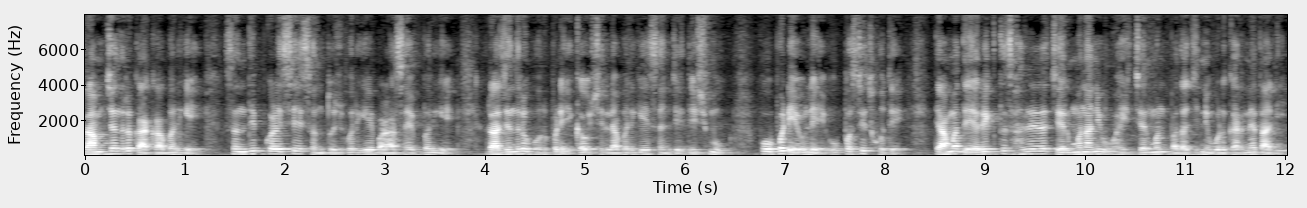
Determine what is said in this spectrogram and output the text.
रामचंद्र काका बर्गे संदीप कळसे संतोष बर्गे बाळासाहेब बर्गे राजेंद्र घोरपडे कौशल्या बर्गे संजय देशमुख पोपट येवले उपस्थित होते. त्यामध्ये रिक्त झालेल्या चेअरमन आणि व्हाईस चेअरमन पदाची निवड करण्यात आली.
